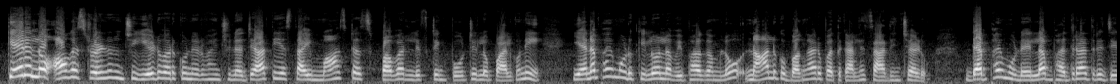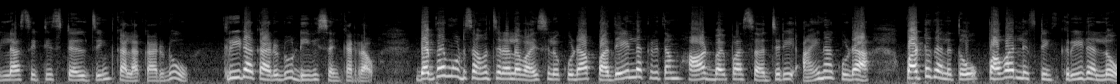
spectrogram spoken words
కేరళలో ఆగస్టు రెండు నుంచి ఏడు వరకు నిర్వహించిన జాతీయ స్థాయి మాస్టర్స్ పవర్ లిఫ్టింగ్ పోటీల్లో పాల్గొని ఎనభై మూడు కిలోల విభాగంలో నాలుగు బంగారు పథకాలను సాధించాడు. డెబ్బై మూడేళ్ళ భద్రాద్రి జిల్లా సిటీ స్టెల్ జిమ్ కళాకారుడు క్రీడాకారుడు డివి శంకర్రావు. డెబ్బై మూడు సంవత్సరాల వయసులో కూడా పదేళ్ళ క్రితం హార్ట్ బైపాస్ సర్జరీ అయినా కూడా పట్టుదలతో పవర్ లిఫ్టింగ్ క్రీడల్లో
